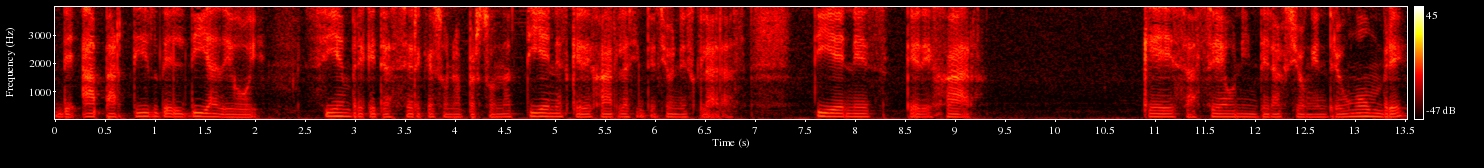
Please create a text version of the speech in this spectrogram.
de a partir del día de hoy, siempre que te acerques a una persona, tienes que dejar las intenciones claras. Tienes que dejar que esa sea una interacción entre un hombre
